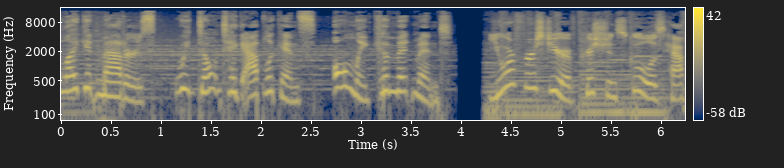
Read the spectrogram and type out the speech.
Like It Matters. We don't take applicants, only commitment. Your first year of Christian school is half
